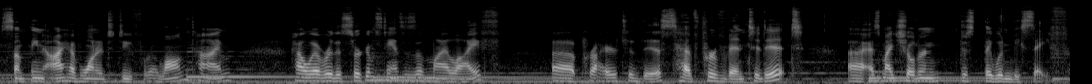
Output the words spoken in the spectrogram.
something I have wanted to do for a long time. However, the circumstances of my life uh, prior to this have prevented it, uh, as my children just they wouldn't be safe.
